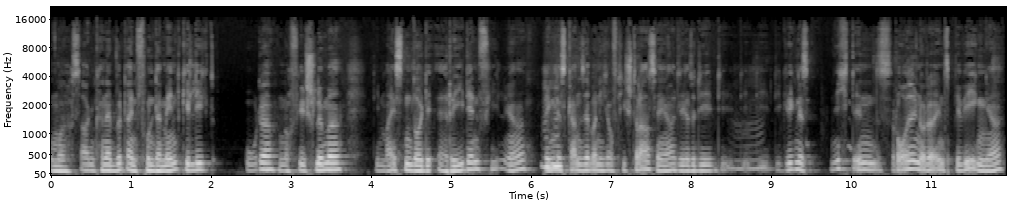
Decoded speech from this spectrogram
wo man sagen kann, da wird ein Fundament gelegt oder noch viel schlimmer, die meisten Leute reden viel, ja, bringen das Ganze aber nicht auf die Straße, ja. Die, also die, die, die, die, die kriegen das nicht ins Rollen oder ins Bewegen, ja.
